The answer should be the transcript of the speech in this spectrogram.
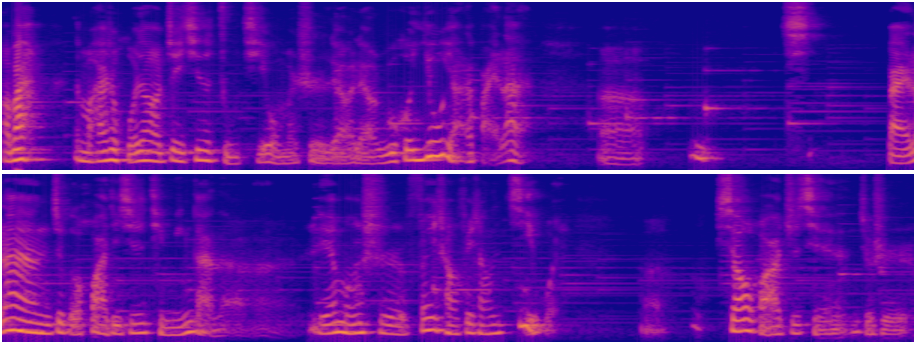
好吧，那么还是回到这一期的主题，我们是聊一聊如何优雅的摆烂。呃，摆烂这个话题其实挺敏感的，联盟是非常非常的忌讳。呃，肖华之前就是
